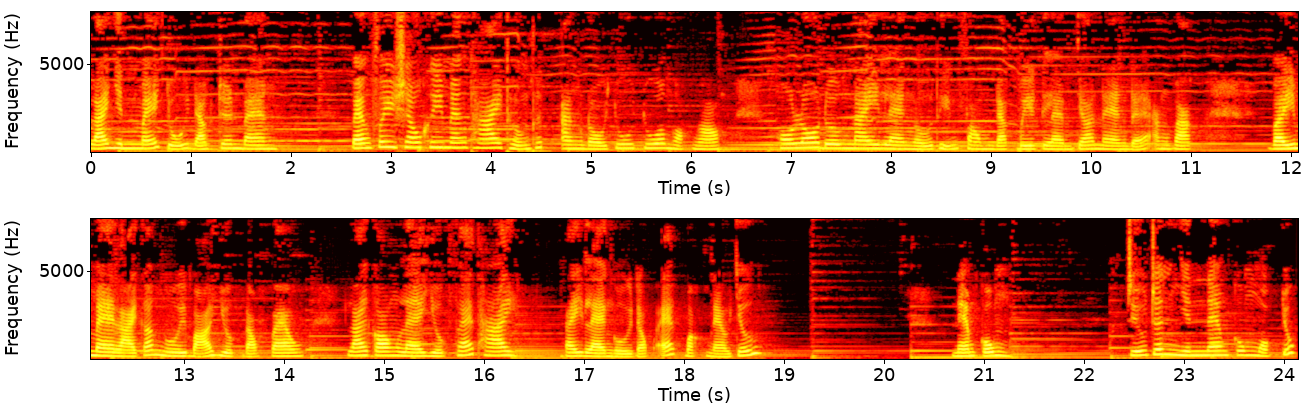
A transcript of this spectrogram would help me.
lại nhìn mấy chuỗi đặt trên bàn. Bạn Phi sau khi mang thai thường thích ăn đồ chua chua ngọt ngọt. Hồ lô đường này là ngự thiện phòng đặc biệt làm cho nàng để ăn vặt. Vậy mà lại có người bỏ dược độc vào, lại còn là dược phá thai. Đây là người độc ác bậc nào chứ? Nam Cung. Triệu Trinh nhìn Nam Cung một chút.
